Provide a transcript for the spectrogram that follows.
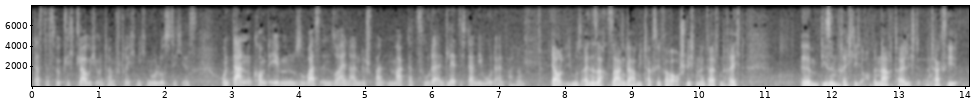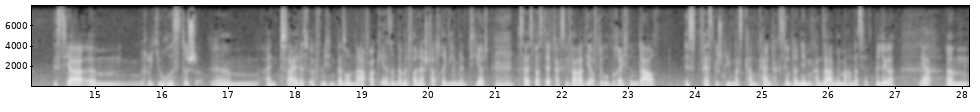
dass das wirklich, glaube ich, unterm Strich nicht nur lustig ist. Und dann kommt eben sowas in so einen angespannten Markt dazu, da entlädt sich dann die Wut einfach, ne? Ja, und ich muss eine Sache sagen, da haben die Taxifahrer auch schlicht und ergreifend recht. Ähm, die sind rechtlich auch benachteiligt. Taxi ist ja ähm, juristisch ähm, ein Teil des öffentlichen Personennahverkehrs und damit von der Stadt reglementiert. Das heißt, was der Taxifahrer dir auf der Uhr berechnen darf, ist festgeschrieben. Das kann kein Taxiunternehmen kann sagen, wir machen das jetzt billiger. Ja. Ähm,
